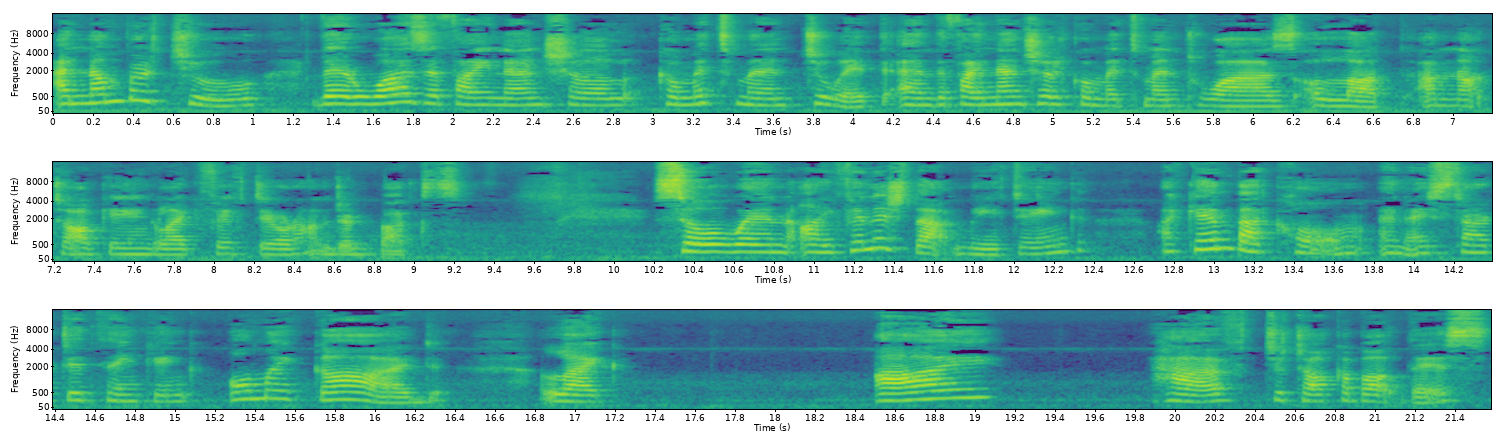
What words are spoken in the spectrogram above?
And number two, there was a financial commitment to it. And the financial commitment was a lot. I'm not talking like 50 or 100 bucks. So when I finished that meeting, I came back home and I started thinking, oh my God, like I have to talk about this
